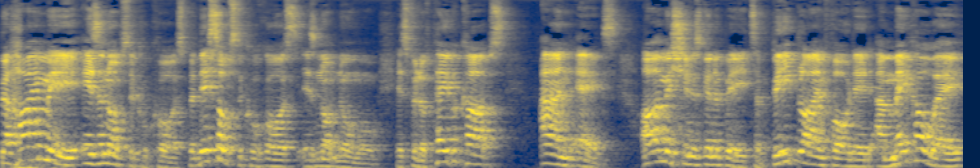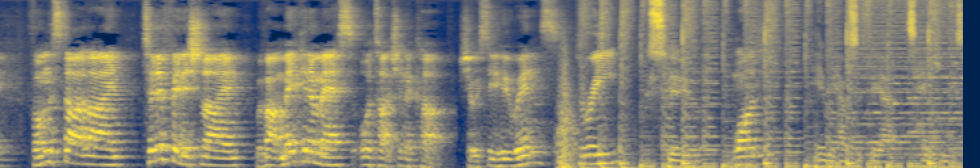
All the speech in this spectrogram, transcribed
Behind me is an obstacle course, but this obstacle course is not normal. It's full of paper cups and eggs. Our mission is going to be to be blindfolded and make our way from the start line to the finish line without making a mess or touching a cup. Shall we see who wins? Three, two, one. Here we have Sophia taking this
